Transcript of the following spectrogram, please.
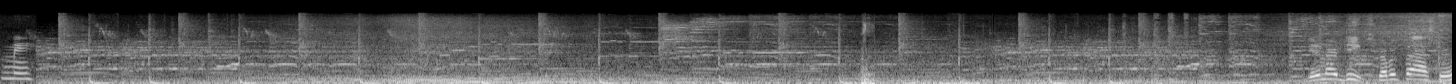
Meh. Get in there deep, scrub it faster.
